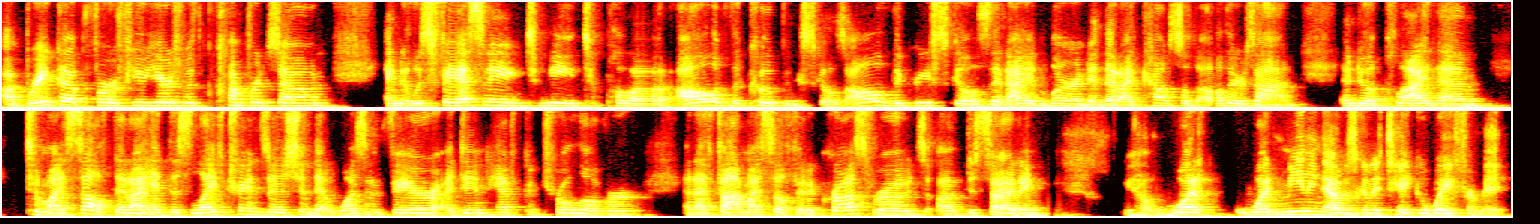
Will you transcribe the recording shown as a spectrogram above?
a breakup for a few years with Comfort Zone, and it was fascinating to me to pull out all of the coping skills, all of the grief skills that I had learned and that I counseled others on, and to apply them to myself. That I had this life transition that wasn't fair, I didn't have control over, and I found myself at a crossroads of deciding you know what what meaning i was going to take away from it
